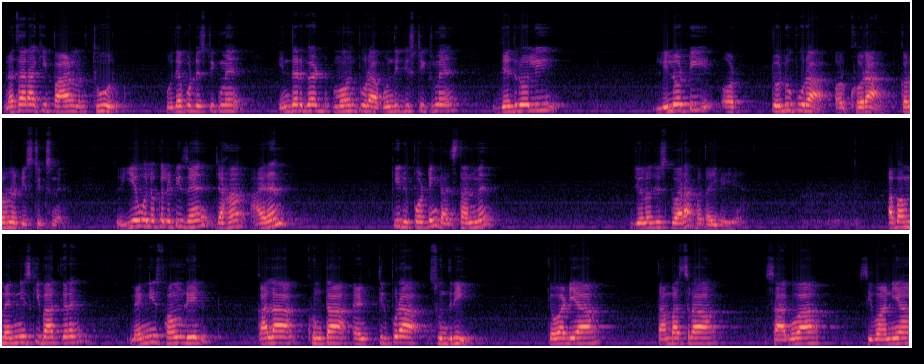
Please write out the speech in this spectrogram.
नथारा की पाल, थूर, उदयपुर डिस्ट्रिक्ट में, इंदरगढ़, मोहनपुरा, बूंदी डिस्ट्रिक्ट में, देदरोली, लिलोटी और टोडूपुरा और खोरा, करोली डिस्ट्रिक्ट्स में। तो ये वो लोकेलिटीज़ हैं जहाँ आयरन की रिपोर्टिंग राजस्थान में जियोलॉजिस्ट द्वारा बताई गई है। अब हम मैग्नीज की बात करें मैग्नीज फाउंड इन काला, Khunta and Tripura Sundari, Kewadia, Tambasara, Sagwa, Siwania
